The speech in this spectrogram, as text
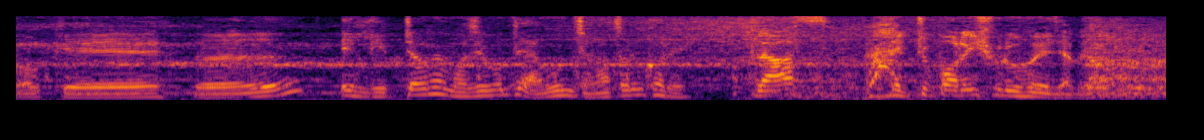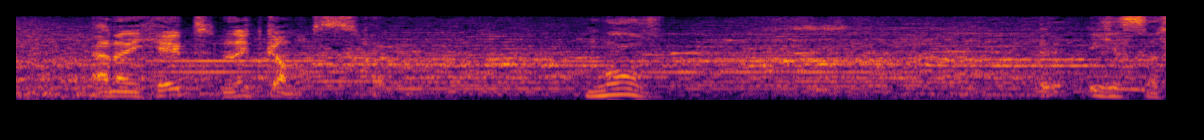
ওকে এই লিফটটা না মাঝে মধ্যে এমন জ্বালাতন করে। ক্লাস একটু পরেই শুরু হয়ে যাবে। And I hate latecomers move yes sir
